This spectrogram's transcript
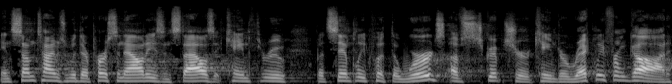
and sometimes with their personalities and styles it came through. But simply put, the words of Scripture came directly from God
